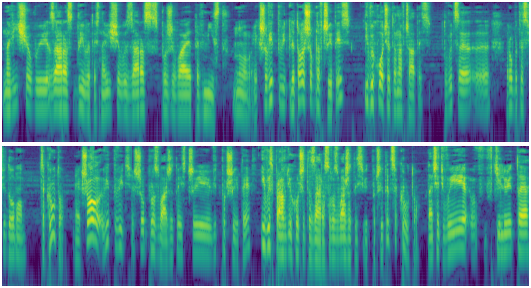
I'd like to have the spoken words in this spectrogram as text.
навіщо ви зараз дивитесь, навіщо ви зараз споживаєте вміст. Ну, якщо відповідь для того, щоб навчитись, і ви хочете навчатись, то ви це е, робите свідомо. Це круто. Якщо відповідь, щоб розважитись чи відпочити, і ви справді хочете зараз розважитись, відпочити, це круто. Значить, ви втілюєте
